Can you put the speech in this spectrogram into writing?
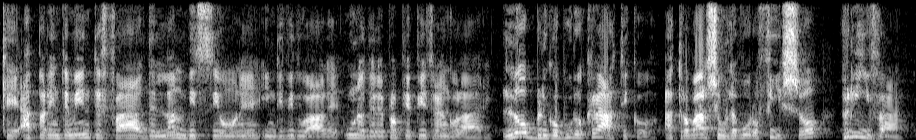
che apparentemente fa dell'ambizione individuale una delle proprie pietre angolari. L'obbligo burocratico a trovarsi un lavoro fisso priva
